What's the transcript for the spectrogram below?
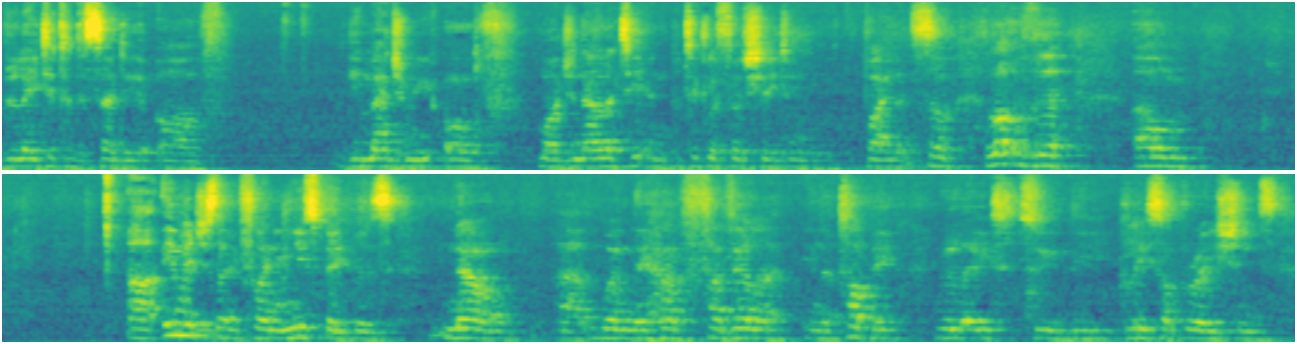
related to this idea of the imaginary of marginality and particularly associating with violence. So a lot of the um, uh, images that we find in newspapers now, uh, when they have favela in the topic, relate to the police operations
